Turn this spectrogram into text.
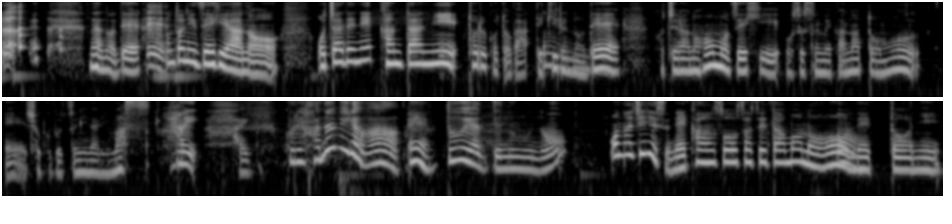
なので、ええ。本当にぜひあのお茶でね簡単に取ることができるので、こちらの方もぜひおすすめかなと思う、えー植物になります。はい。はい、これ花びらはええ、どうやって飲むの？同じですね。乾燥させたものうん。を熱湯に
